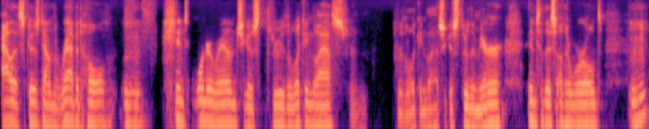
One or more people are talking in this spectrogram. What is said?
alice goes down the rabbit hole Mhm. into wonderland she goes through the looking glass and through the looking glass she goes through the mirror into this other world Mhm.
